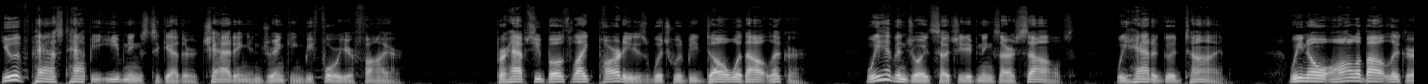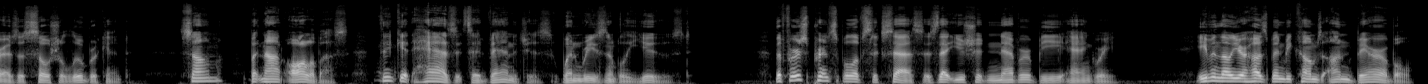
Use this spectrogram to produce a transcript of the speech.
You have passed happy evenings together, chatting and drinking before your fire. Perhaps you both like parties which would be dull without liquor. We have enjoyed such evenings ourselves. We had a good time. We know all about liquor as a social lubricant. Some, but not all of us, think it has its advantages when reasonably used. The first principle of success is that you should never be angry. Even though your husband becomes unbearable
